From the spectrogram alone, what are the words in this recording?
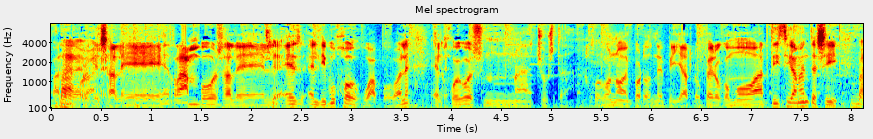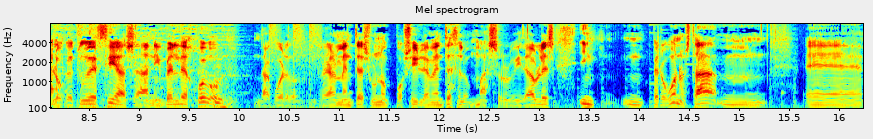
¿vale? Porque sale Rambo, sale el, dibujo es guapo, ¿vale? El juego es una chusta. El juego no hay por dónde pillarlo. Pero como artísticamente sí. Lo que tú decías a nivel de juego, de acuerdo. Realmente es uno posiblemente de los más olvidables. pero bueno, está mm, eh,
